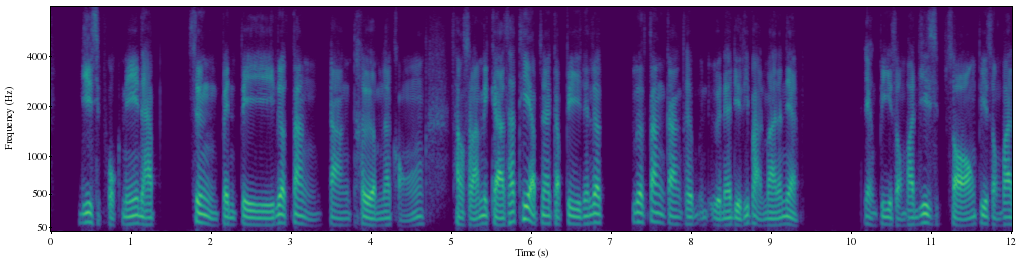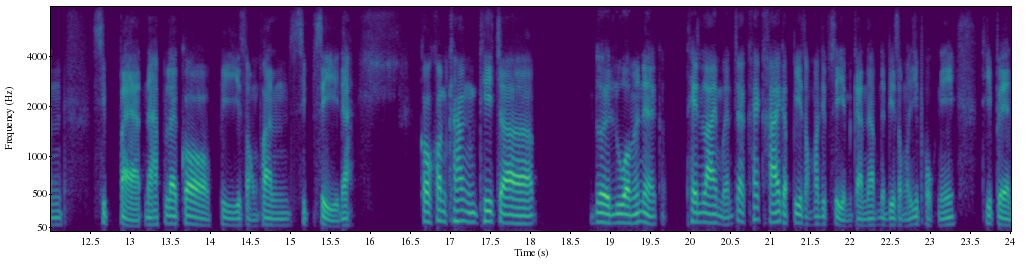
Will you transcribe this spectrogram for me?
2026 นี้นะครับ ซึ่งเป็นปีเลือกตั้งกลางเทอมนะของทางสหรัฐอเมริกา ถ้าเทียบนะกับปีในเลือกเลือกตั้งกลางเทอมอื่นๆในอดีตที่ผ่านมานั้นเนี่ยอย่างปี 2022 ปี 2018 นะครับ และก็ปี 2014 นะ ก็ค่อนข้างที่จะโดยรวมแล้วเนี่ย เทรนไลน์เหมือนจะคล้ายๆ กับปี 2014 เหมือนกันนะครับ ในปี 2026 นี้ที่เป็น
